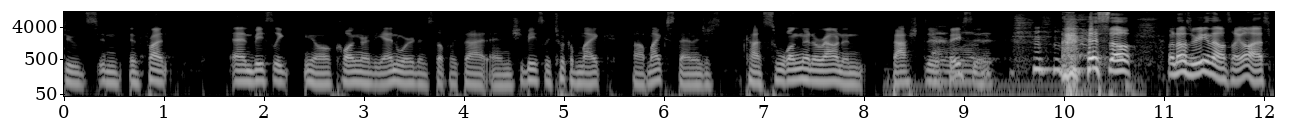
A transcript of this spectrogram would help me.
dudes in in front and basically you know calling her the N word and stuff like that. And she basically took a mic uh, mic stand and just kind of swung it around and bashed their I face in. so when I was reading that, I was like, oh, that's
